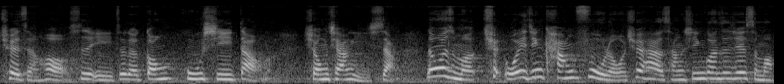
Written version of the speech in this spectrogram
确诊后是以这个供呼吸道嘛，胸腔以上，那为什么却我已经康复了，我却还有长新冠这些什么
